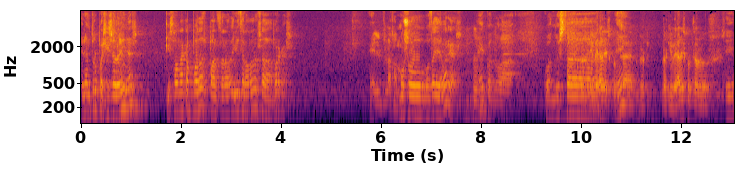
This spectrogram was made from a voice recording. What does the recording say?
Eran tropas isabelinas que estaban acampadas para ir trasladadas a Vargas. El- la famosa batalla de Vargas, ¿eh? cuando, la, cuando está... Los liberales ¿eh? contra, los, los liberales contra los... Sí,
